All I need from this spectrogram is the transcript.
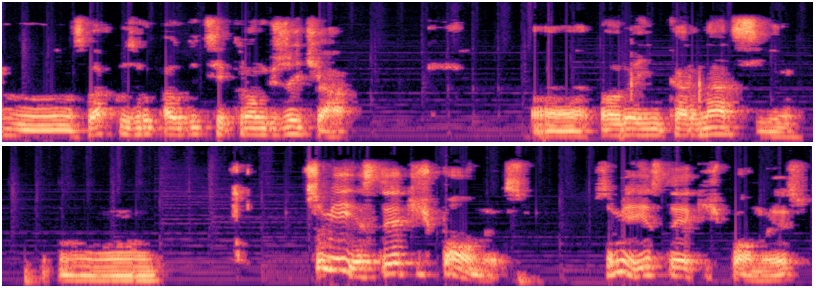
mm, Sławku zrób audycję Krąg Życia e, o reinkarnacji. Mm, sumie jest to jakiś pomysł. W sumie jest to jakiś pomysł.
